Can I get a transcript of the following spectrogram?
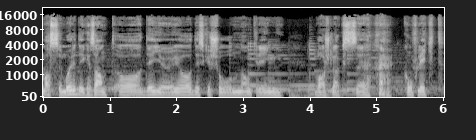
massemord, ikke sant. Og det gjør jo diskusjonen omkring hva slags uh, konflikt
